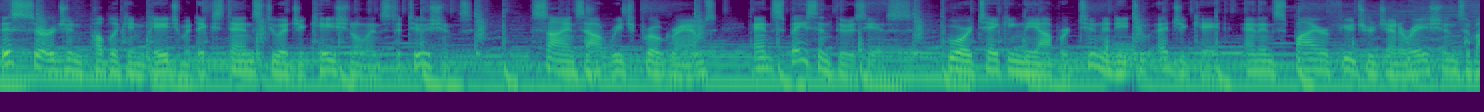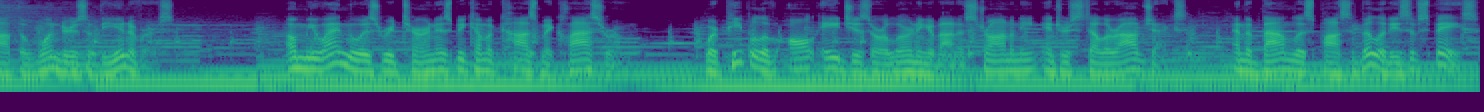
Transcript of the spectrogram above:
This surge in public engagement extends to educational institutions, science outreach programs, and space enthusiasts who are taking the opportunity to educate and inspire future generations about the wonders of the universe. Oumuamua's return has become a cosmic classroom, where people of all ages are learning about astronomy, interstellar objects, and the boundless possibilities of space.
